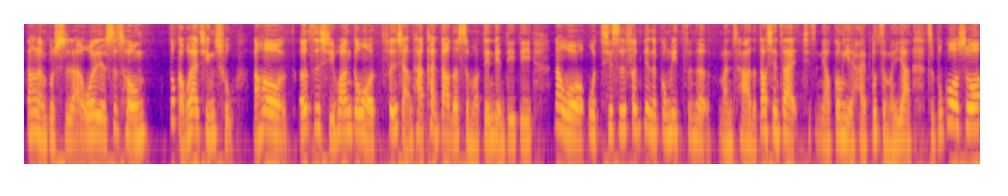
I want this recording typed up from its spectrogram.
当然不是啊，我也是从都搞不太清楚。然后儿子喜欢跟我分享他看到的什么点点滴滴，那我我其实分辨的功力真的蛮差的，到现在其实鸟工也还不怎么样，只不过说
